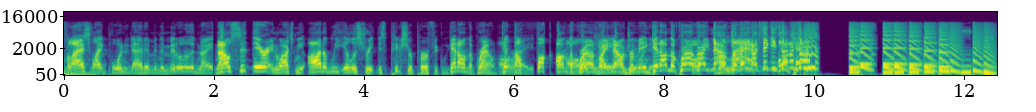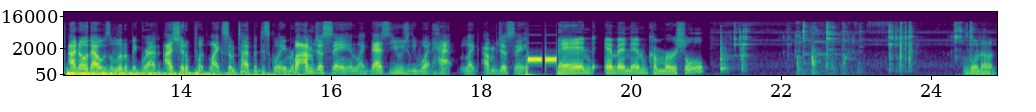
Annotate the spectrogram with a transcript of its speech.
flashlight pointed at him in the middle of the night. Now sit there and watch me audibly illustrate this picture perfectly. Get on the ground. Get All the fuck on the Oh, ground right now, I'm Jermaine. Get on the ground Oh, right now, Jermaine. I think he's gonna Okay. die. I know that was a little bit graphic. I should have put like some type of disclaimer, but I'm just saying, like that's usually what hap. Like I'm just saying, banned M&M commercial. What's going on?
